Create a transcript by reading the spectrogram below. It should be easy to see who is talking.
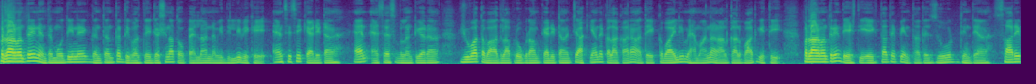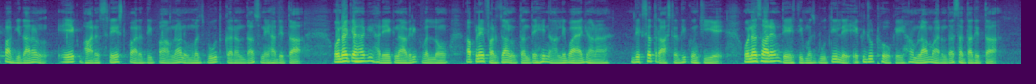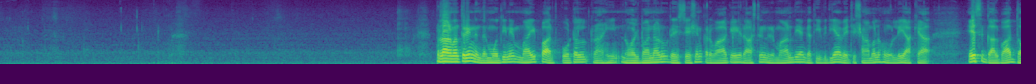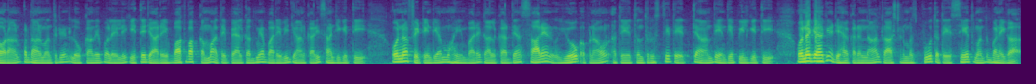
Speaker 1: ਪ੍ਰਧਾਨ ਮੰਤਰੀ ਨਰਿੰਦਰ ਮੋਦੀ ਨੇ ਗਣਤੰਤਰ ਦਿਵਸ ਦੇ ਜਸ਼ਨਾਂ ਤੋਂ ਪਹਿਲਾਂ ਨਵੀਂ ਦਿੱਲੀ ਵਿਖੇ ਐਨਸੀਸੀ ਕੈਡਿਟਾਂ ਐਨਐਸਐਸ ਵਲੰਟੀਅਰਾਂ, ਯੁਵਾ ਤਬਾਦਲਾ ਪ੍ਰੋਗਰਾਮ ਕੈਡਿਟਾਂ, ਝਾਕੀਆਂ ਦੇ ਕਲਾਕਾਰਾਂ ਅਤੇ ਕਬਾਇਲੀ ਮਹਿਮਾਨਾਂ ਨਾਲ ਗੱਲਬਾਤ ਕੀਤੀ। ਪ੍ਰਧਾਨ ਮੰਤਰੀ ਨੇ ਦੇਸ਼ ਦੀ ਏਕਤਾ ਤੇ ਭਿੰਨਤਾ ਤੇ ਜ਼ੋਰ ਦਿੰਦਿਆਂ ਸਾਰੇ ਭਾਗੀਦਾਰਾਂ ਨੂੰ ਏਕ ਭਾਰਤ ਸ੍ਰੇਸ਼ਟ ਭਾਰਤ ਦੀ ਭਾਵਨਾ ਨੂੰ ਮਜ਼ਬੂਤ ਕਰਨ ਦਾ ਸੁਨੇਹਾ ਦਿੱਤਾ। ਉਹਨਾਂ ਕਿਹਾ ਕਿ ਹਰੇਕ ਨਾਗਰਿਕ ਵੱਲੋਂ ਆਪਣੇ ਫਰਜ਼ਾਂ ਨੂੰ ਤਨਦੇਹੀ ਨਾਲ ਨਿਭਾਇਆ ਜਾਣਾ ਵਿਕਸਤ ਰਾਸ਼ਟਰ ਦੀ ਕੁੰਜੀ ਏ। ਉਹਨਾਂ ਸਾਰਿਆਂ ਨੂੰ ਦੇਸ਼ ਦੀ ਮਜ਼ਬੂਤੀ ਲਈ ਇਕਜੁੱਟ ਹੋ ਕੇ ਹਮਲਾ ਮਾਰਨ ਦਾ ਸੱਦਾ ਦਿੱਤਾ। ਪ੍ਰਧਾਨ ਮੰਤਰੀ ਨਰਿੰਦਰ ਮੋਦੀ ਨੇ ਮਾਈ ਭਾਰਤ ਪੋਰਟਲ ਰਾਹੀਂ ਨੌਜਵਾਨਾਂ ਨੂੰ ਰਜਿਸਟ੍ਰੇਸ਼ਨ ਕਰਵਾ ਕੇ ਰਾਸ਼ਟਰ ਨਿਰਮਾਣ ਦੀਆਂ ਗਤੀਵਿਧੀਆਂ ਵਿੱਚ ਸ਼ਾਮਲ ਹੋਣ ਲਈ ਆਖਿਆ। ਇਸ ਗੱਲਬਾਤ ਦੌਰਾਨ ਪ੍ਰਧਾਨ ਮੰਤਰੀ ਨੇ ਲੋਕਾਂ ਦੇ ਭਲੇ ਲਈ ਕੀਤੇ ਜਾ ਰਹੇ ਵੱਖ-ਵੱਖ ਕੰਮਾਂ ਅਤੇ ਪਹਿਲਕਦਮੀਆਂ ਬਾਰੇ ਵੀ ਜਾਣਕਾਰੀ ਸਾਂਝੀ ਕੀਤੀ। ਉਹਨਾਂ ਫਿਟ ਇੰਡੀਆ ਮੁਹਿੰਮ ਬਾਰੇ ਗੱਲ ਕਰਦਿਆਂ ਸਾਰਿਆਂ ਨੂੰ ਯੋਗ ਅਪਣਾਉਣ ਅਤੇ ਤੰਦਰੁਸਤੀ ਤੇ ਧਿਆਨ ਦੇਣ ਦੀ ਅਪੀਲ ਕੀਤੀ। ਉਹਨਾਂ ਕਿਹਾ ਕਿ ਅਜਿਹਾ ਕਰਨ ਨਾਲ ਰਾਸ਼ਟਰ ਮਜ਼ਬੂਤ ਅਤੇ ਸਿਹਤਮੰਦ ਬਣੇਗਾ।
